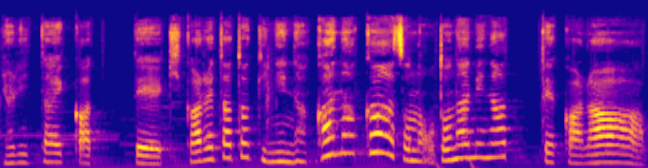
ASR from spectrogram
やりたいかって聞かれた時になかなかその大人になってから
